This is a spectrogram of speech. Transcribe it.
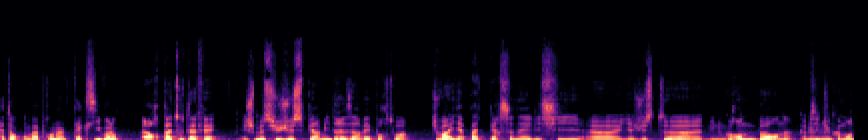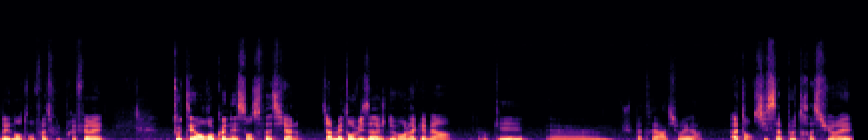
Attends, on va prendre un taxi volant? Alors pas tout à fait. Je me suis juste permis de réserver pour toi. Tu vois, il n'y a pas de personnel ici. Euh, Il y a juste une grande borne, comme si Mhm. tu commandais dans ton fast-food préféré. Tout est en reconnaissance faciale. Tiens, mets ton visage devant la caméra. Ok, euh, je suis pas très rassuré là. Attends, si ça peut te rassurer,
